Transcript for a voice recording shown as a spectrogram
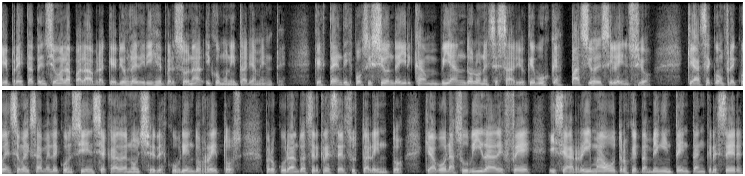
que presta atención a la palabra, que Dios le dirige personal y comunitariamente, que está en disposición de ir cambiando lo necesario, que busca espacios de silencio, que hace con frecuencia un examen de conciencia cada noche, descubriendo retos, procurando hacer crecer sus talentos, que abona su vida de fe y se arrima a otros que también intentan crecer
